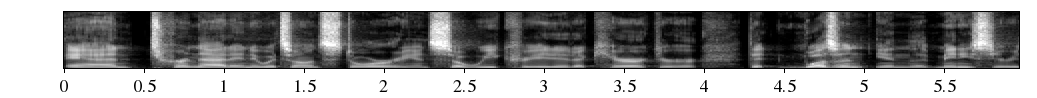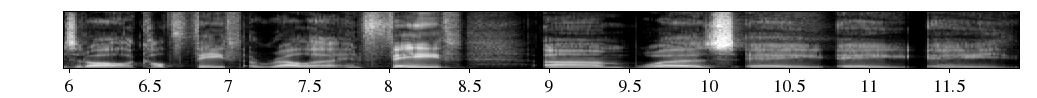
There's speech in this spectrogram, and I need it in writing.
and turn that into its own story. And so we created a character that wasn't in the miniseries at all, called Faith Arella. And Faith um, was a a a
